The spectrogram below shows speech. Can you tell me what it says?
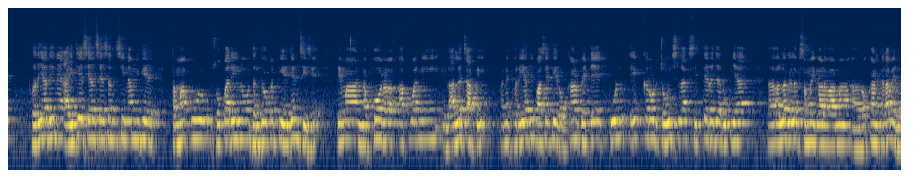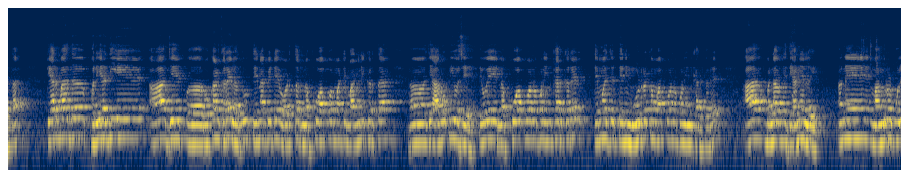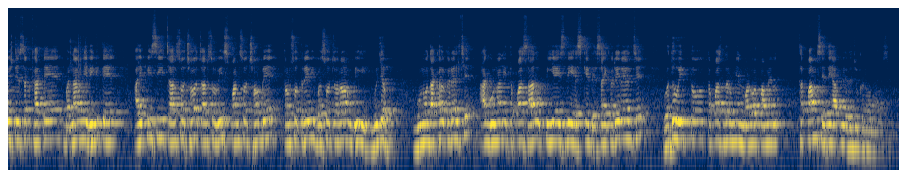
ફરિયાદીને આઈજે સેલ્સ એજન્સી નામની જે તમાકુ સોપારીનો ધંધો કરતી એજન્સી છે તેમાં નફો આપવાની લાલચ આપી અને ફરિયાદી પાસેથી રોકાણ પેટે કુલ એક કરોડ ચોવીસ લાખ સિત્તેર હજાર રૂપિયા અલગ અલગ સમય ગાળવામાં રોકાણ કરાવેલ હતા. ત્યારબાદ ફરિયાદીએ આ જે રોકાણ કરેલ હતું, તેના પેટે વળતર નફો આપવા માટે માગણી કરતા જે આરોપીઓ છે, તેઓએ નફો આપવાનો પણ ઇનકાર કરેલ, તેમજ તેની મૂળ રકમ આપવાનો પણ ઇનકાર કરેલ. આ બનાવને ધ્યાને લઈ અને માંગરોળ પોલીસ સ્ટેશન ખાતે બનાવની વિગતે આઈપીસી ચારસો છ, ચારસો વીસ, પાંચસો છ બે, ત્રણસો ત્રેવીસ, બસો ચોરાણું બી મુજબ ગુનો દાખલ કરેલ છે. આ ગુનાની તપાસ હાલ પીઆઈ શ્રી એસ કે દેસાઈ કરી રહેલ છે. વધુ વિગતો તપાસ દરમિયાન મળવા પામેલ, પામશે તે આપને રજૂ કરવામાં આવશે.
